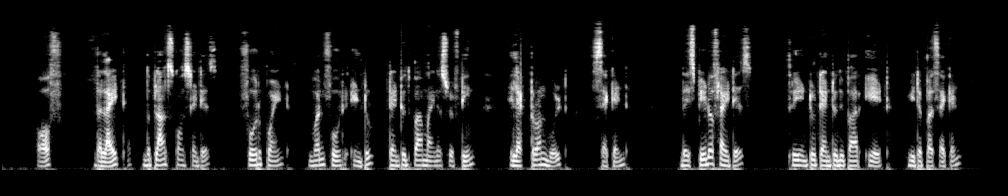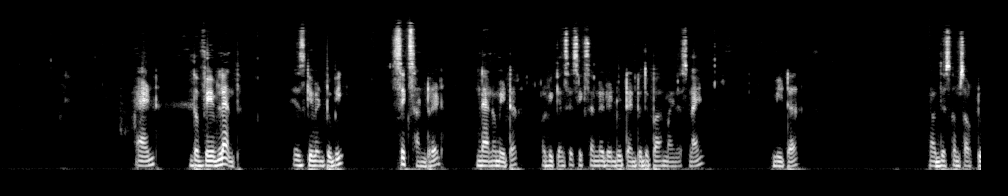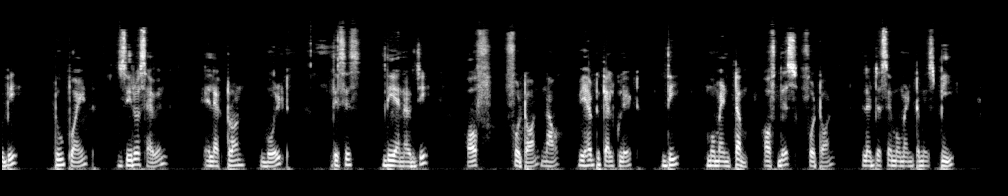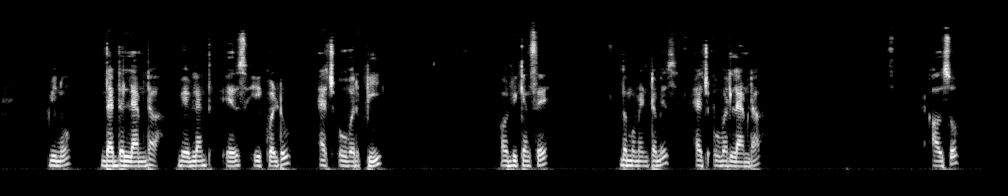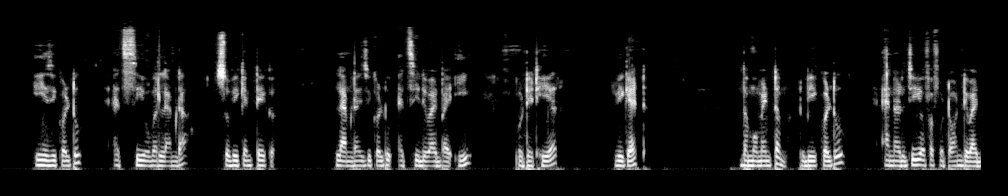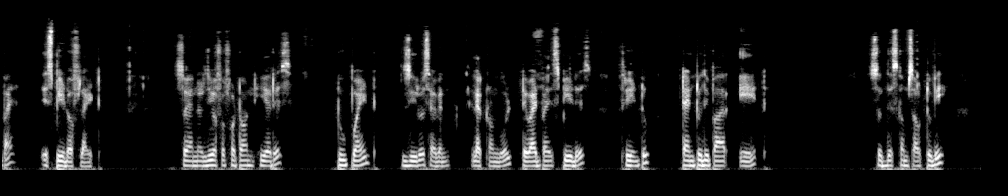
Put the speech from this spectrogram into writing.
of the light. The Planck's constant is 4.14 into 10 to the power minus 15 electron volt second. The speed of light is 3 into 10 to the power 8 meter per second and the wavelength is given to be 600 nanometer or we can say 600 into 10 to the power minus 9 meter now this comes out to be 2.07 electron volt. This is the energy of photon. Now we have to calculate the momentum of this photon. Let's say momentum is p. We know that the lambda wavelength is equal to h over p. Or we can say the momentum is h over lambda. Also e is equal to hc over lambda. So we can take lambda is equal to hc divided by e. Put it here. We get the momentum to be equal to energy of a photon divided by speed of light. So energy of a photon here is 2.07 electron volt divided by speed is 3 into 10 to the power 8 so this comes out to be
